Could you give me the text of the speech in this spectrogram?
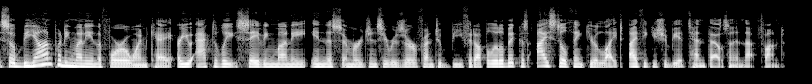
So, beyond putting money in the 401k are you actively saving money in this emergency reserve fund to beef it up a little bit? Because I still think you're light. I think you should be at ten thousand in that fund.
